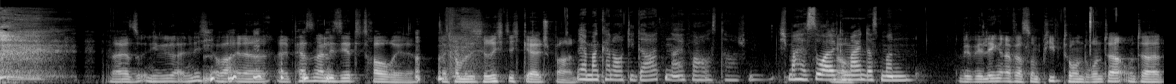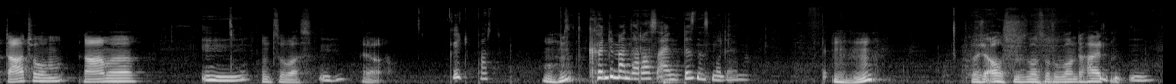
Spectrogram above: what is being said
naja, so individuell nicht, aber eine, eine personalisierte Traurede. Dann kann man sich richtig Geld sparen. ja, man kann auch die Daten einfach austauschen. Ich mache es so allgemein, dass man. Wir, wir legen einfach so einen Piepton drunter unter Datum, Name Mhm. und sowas. Ja. Geht, passt. Mhm. Könnte man daraus ein Businessmodell machen? Durchaus, müssen wir uns darüber unterhalten. Mhm.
